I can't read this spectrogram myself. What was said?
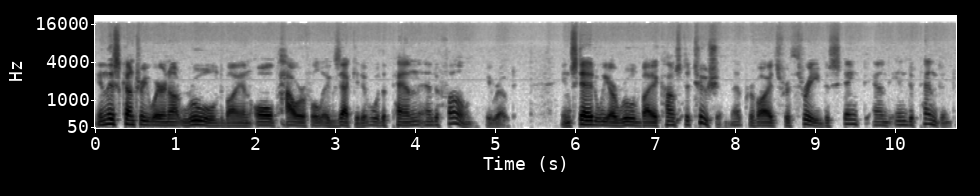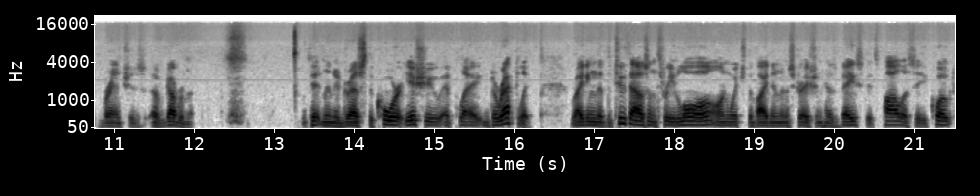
In this country, we're not ruled by an all powerful executive with a pen and a phone, he wrote. Instead, we are ruled by a constitution that provides for three distinct and independent branches of government. Pittman addressed the core issue at play directly writing that the 2003 law on which the Biden administration has based its policy, quote,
